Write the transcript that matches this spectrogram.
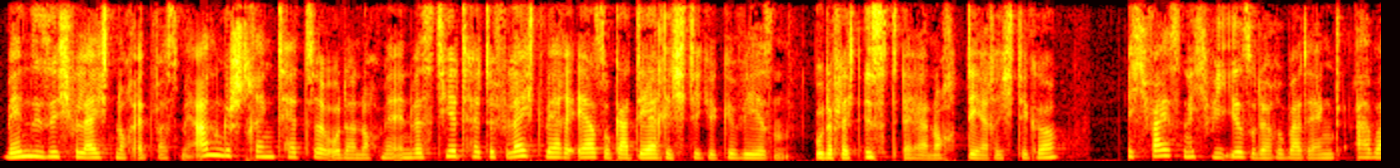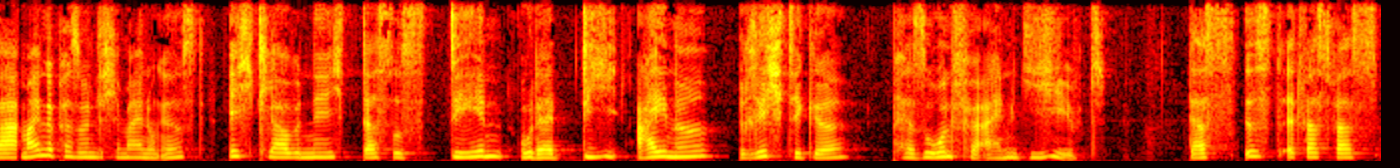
Wenn sie sich vielleicht noch etwas mehr angestrengt hätte oder noch mehr investiert hätte, vielleicht wäre er sogar der Richtige gewesen. Oder vielleicht ist er ja noch der Richtige. Ich weiß nicht, wie ihr so darüber denkt, aber meine persönliche Meinung ist, ich glaube nicht, dass es den oder die eine richtige Person für einen gibt. Das ist etwas, was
